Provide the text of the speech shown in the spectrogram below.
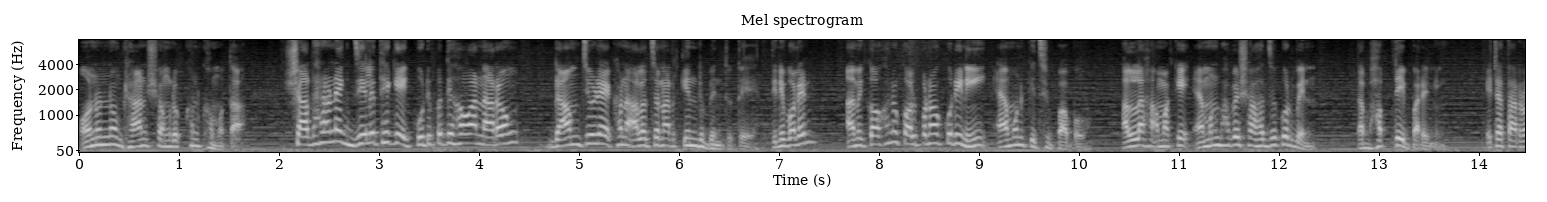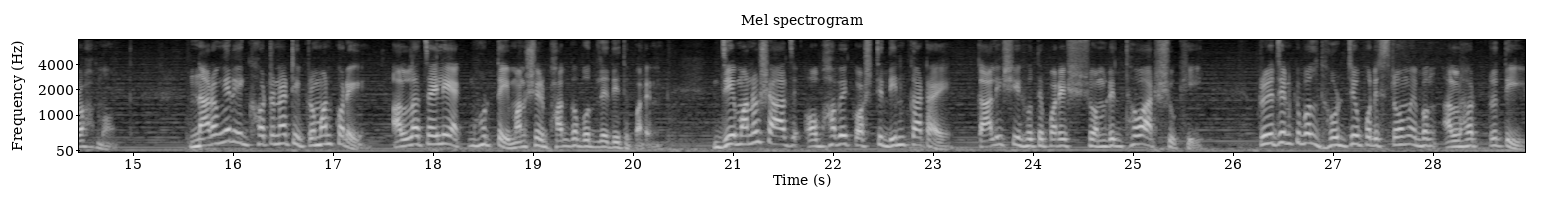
অনন্য ঘ্রাণ সংরক্ষণ ক্ষমতা। সাধারণ এক জেলে থেকে কোটিপতি হওয়া নারং গ্রাম জুড়ে এখন আলোচনার কেন্দ্রবিন্দুতে। তিনি বলেন, আমি কখনো কল্পনাও করিনি এমন কিছু পাবো। আল্লাহ আমাকে এমনভাবে সাহায্য করবেন তা ভাবতেই পারেনি। এটা তার রহমত। নারঙের এই ঘটনাটি প্রমাণ করে আল্লাহ চাইলে এক মুহূর্তে মানুষের ভাগ্য বদলে দিতে পারেন। যে মানুষ আজ অভাবে কষ্টে দিন কাটায়, কালই সে হতে পারে সমৃদ্ধ আর সুখী। প্রয়োজন কেবল ধৈর্য, পরিশ্রম এবং আল্লাহর প্রতি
